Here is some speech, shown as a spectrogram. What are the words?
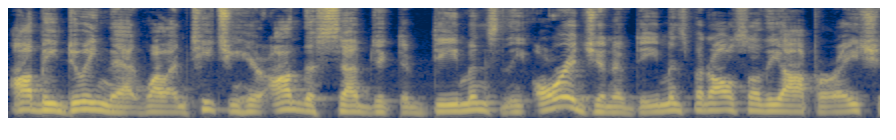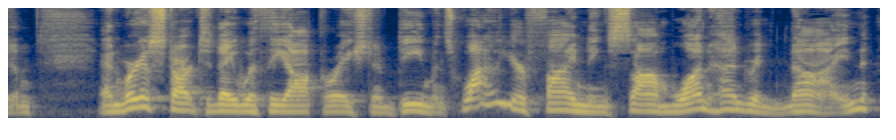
I'll be doing that while I'm teaching here on the subject of demons, the origin of demons, but also the operation. And we're going to start today with the operation of demons. While you're finding Psalm 109,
